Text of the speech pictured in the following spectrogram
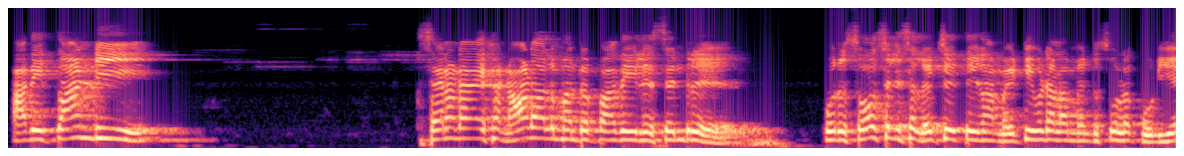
அதை தாண்டி ஜனநாயக நாடாளுமன்ற பாதையில் சென்று ஒரு சோசலிச லட்சியத்தை நாம் எட்டிவிடலாம் என்று சொல்லக்கூடிய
